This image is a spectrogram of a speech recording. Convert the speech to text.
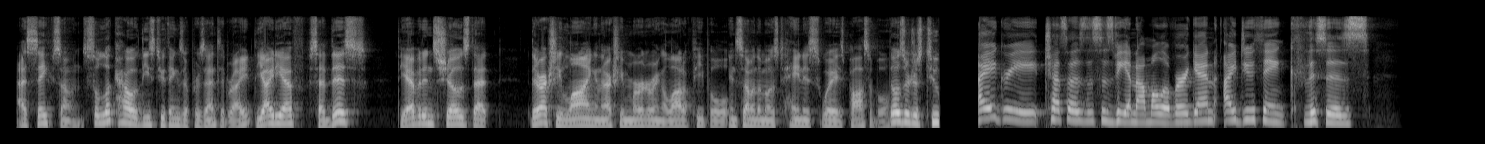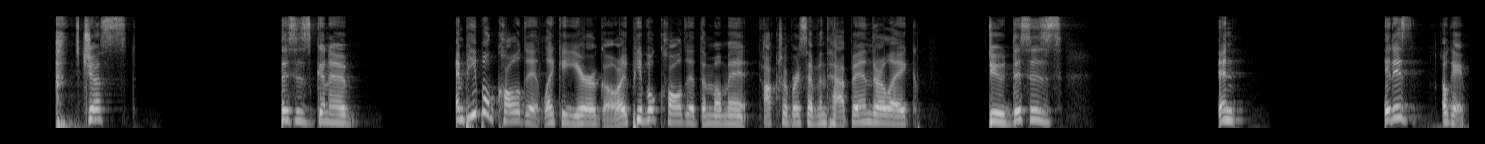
as safe zones. So look how these two things are presented, right? The IDF said this, the evidence shows that they're actually lying and they're actually murdering a lot of people in some of the most heinous ways possible. Those are just two I agree. Chet says this is Vietnam all over again. I do think this is just this is gonna and people called it like a year ago. Like people called it the moment October 7th happened. They're like, dude, this is and it is okay.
